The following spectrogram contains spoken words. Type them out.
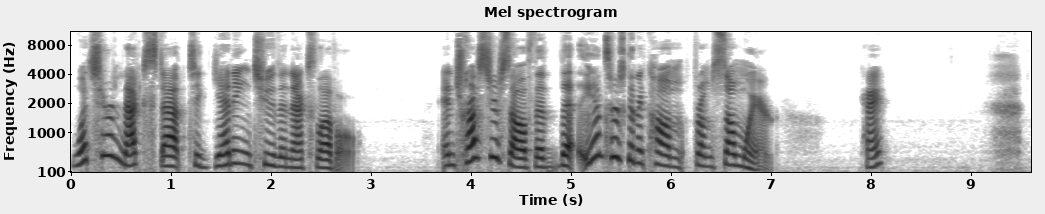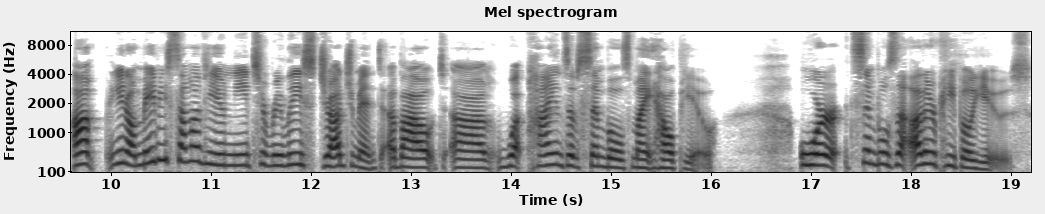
What's your next step to getting to the next level? And trust yourself that the answer is going to come from somewhere. Um, you know, maybe some of you need to release judgment about uh, what kinds of symbols might help you, or symbols that other people use.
